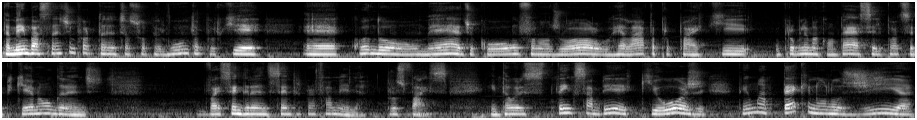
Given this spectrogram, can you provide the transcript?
Também bastante importante a sua pergunta, porque é, quando um médico ou um fonoaudiólogo relata para o pai que o problema acontece, ele pode ser pequeno ou grande. Vai ser grande sempre para a família, para os pais. Então eles têm que saber que hoje tem uma tecnologia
